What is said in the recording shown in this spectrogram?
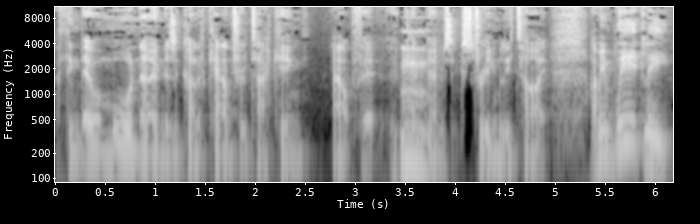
I think they were more known as a kind of counter-attacking outfit who kept games extremely tight. I mean, weirdly,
